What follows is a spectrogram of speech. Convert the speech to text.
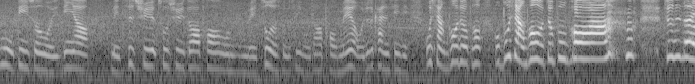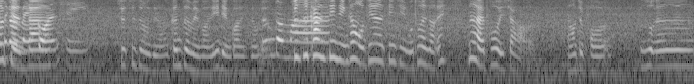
目的，说我一定要每次去出去都要 po，我每做了什么事情我都要 po，没有，我就是看心情，我想 po 就 po，我不想 po 我就不 po 啊，就是这么简单，没关系，就是这么简单，跟这没关系，一点关系都没有，真的吗？就是看心情，看我今天的心情，我突然想，哎，那来 po 一下好了，然后就 po 了，就说，嗯，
